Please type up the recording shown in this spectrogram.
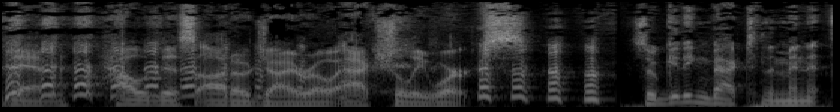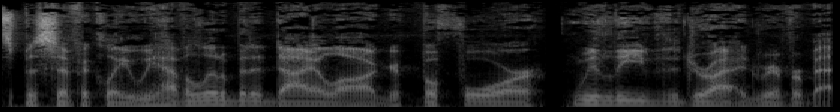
than how this auto gyro actually works. So getting back to the minute specifically we have a little bit of dialogue before we leave the dried riverbed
